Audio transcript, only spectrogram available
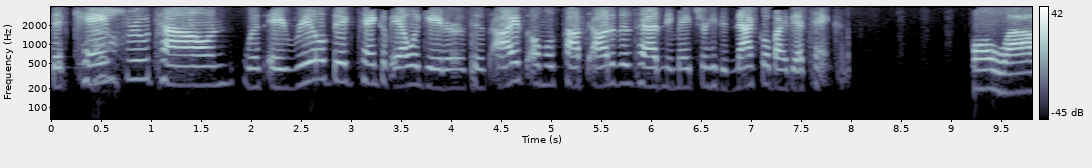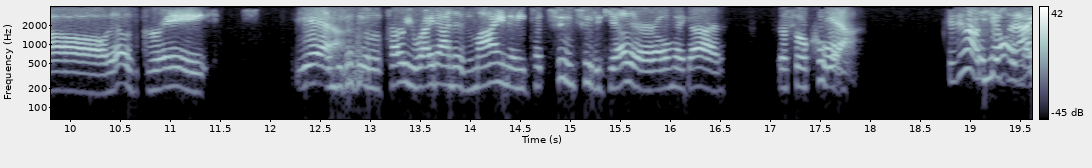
that came oh. through town with a real big tank of alligators. His eyes almost popped out of his head, and he made sure he did not go by that tank. oh wow, that was great. Yeah. And because it was probably right on his mind, and he put two and two together. Oh my God, that's so cool. Yeah. Because you know kids will and I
